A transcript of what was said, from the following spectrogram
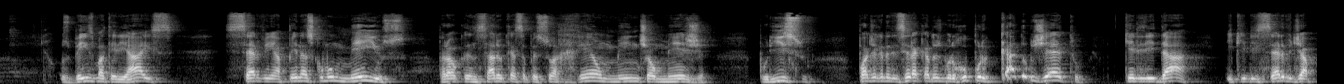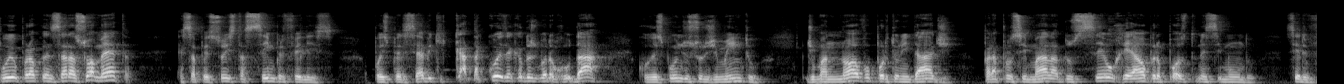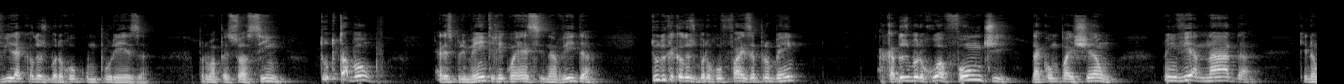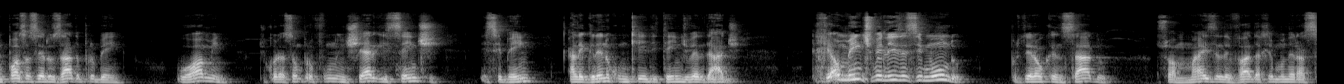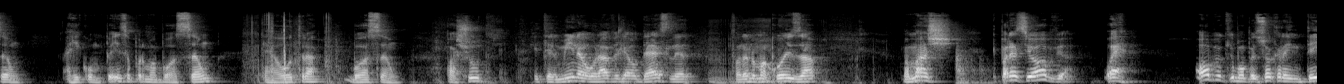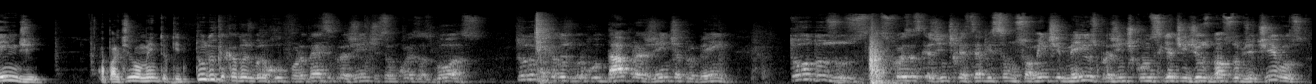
Os bens materiais servem apenas como meios para alcançar o que essa pessoa realmente almeja. Por isso, pode agradecer a Kadosh Baruch por cada objeto que ele lhe dá e que lhe serve de apoio para alcançar a sua meta. Essa pessoa está sempre feliz, pois percebe que cada coisa que Kadosh Baruch dá corresponde o surgimento de uma nova oportunidade para aproximá-la do seu real propósito nesse mundo, servir a Kadosh Baruch com pureza. Para uma pessoa assim, tudo tá bom. Ela experimenta e reconhece na vida tudo que a Kadosh Baruch faz é para o bem. A Kadosh Baruch a fonte da compaixão, não envia nada que não possa ser usado para o bem. O homem, de coração profundo, enxerga e sente esse bem, alegrando com o que ele tem de verdade. Realmente feliz esse mundo por ter alcançado sua mais elevada remuneração. A recompensa por uma boa ação é a outra boa ação. Pachut, que termina o Rav Eliel Dessler falando uma coisa, mas que parece óbvia. Ué, óbvio que uma pessoa que ela entende, a partir do momento que tudo que a Kadosh Baruch fornece pra gente são coisas boas, tudo que a Kadosh Baruch dá pra gente é pro bem, todas as coisas que a gente recebe são somente meios para a gente conseguir atingir os nossos objetivos,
